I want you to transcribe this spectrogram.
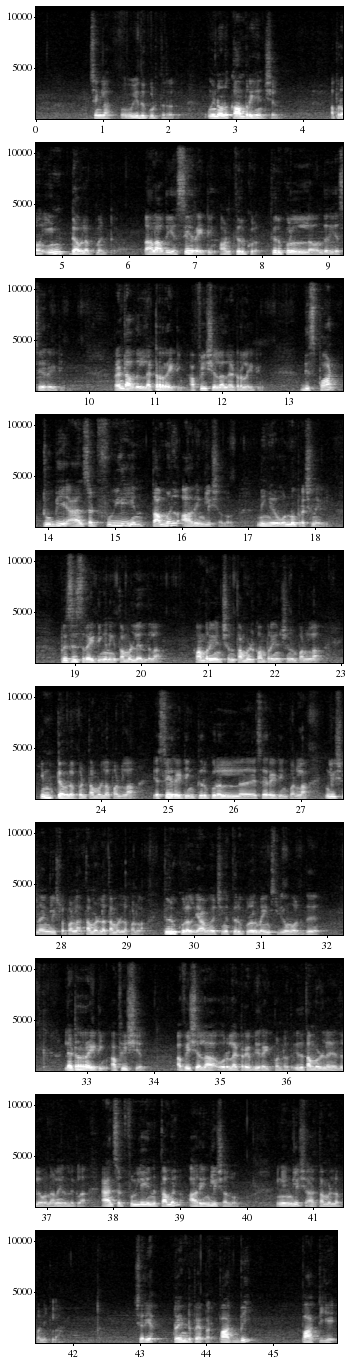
சரிங்களா? இது கொடுத்துறது. இன்னொன்று காம்ப்ரிஹென்ஷன் அப்புறம் இன் டெவலப்மெண்ட் நாலாவது எஸ்ஏ ரைட்டிங் ஆன் திருக்குறள் திருக்குறளில் வந்து எஸ்ஏ ரைட்டிங் ரெண்டாவது letter writing அஃபீஷியலாக letter writing the spot to be answered fully in Tamil or English alone நீங்கள் ஒன்றும் பிரச்சனை இல்லை. ப்ரிசிஸ் ரைட்டிங்கை நீங்கள் தமிழில் எழுதலாம். காம்ப்ரிஹென்ஷன் தமிழ் காம்ப்ரிஹென்ஷன் பண்ணலாம். இன்க் டெவலப்மெண்ட் தமிழில் பண்ணலாம். Essay writing Thirukkural essay writing பண்ணலாம். இங்கிலீஷ்னா இங்கிலீஷில் பண்ணலாம். தமிழில் தமிழில் பண்ணலாம். திருக்குறள் ஞாபகம் வச்சுங்க திருக்குறள் மெயின்ஸ்லேயும் வருது. லெட்டர் ரைட்டிங் அஃபீஷியல் அஃபிஷியலாக ஒரு லெட்டர் எப்படி ரைட் பண்ணுறது இது தமிழில் எதில் வேணாலும் எழுதுக்கலாம். Answer fully in Tamil or English alone நீங்கள் இங்கிலீஷ் ஆர் தமிழில் பண்ணிக்கலாம். சரியா? ரெண்டு paper part B part A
